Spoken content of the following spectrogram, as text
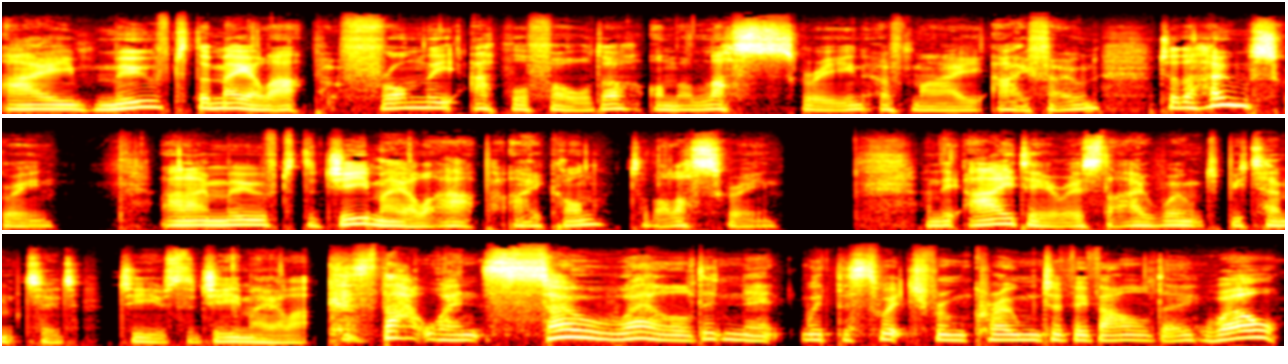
I moved the Mail app from the Apple folder on the last screen of my iPhone to the home screen, and I moved the Gmail app icon to the last screen. And the idea is that I won't be tempted to use the Gmail app. Because that went so well, didn't it, with the switch from Chrome to Vivaldi? Well,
